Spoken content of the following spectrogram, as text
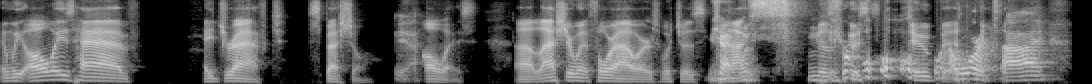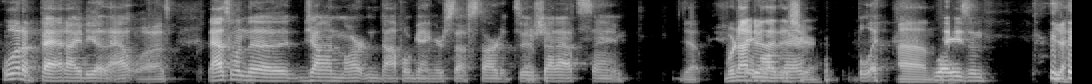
And we always have a draft special. Yeah. Always. Uh, last year went four hours, which was yeah, not, was miserable. Stupid. I wore a tie. What a bad idea that was. That's when the John Martin doppelganger stuff started too. Shout out to Same. Yep. We're not doing that this there. year. Bla- um, blazing. Yeah.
